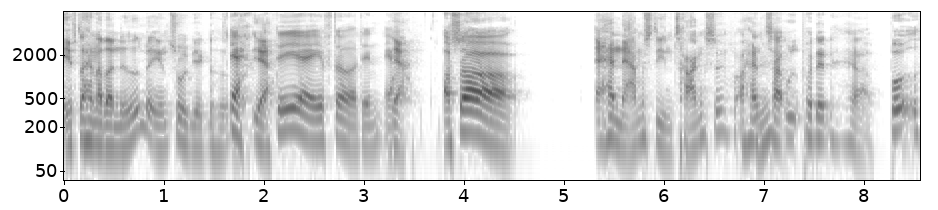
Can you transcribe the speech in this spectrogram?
efter han har været nede med Enzo i virkeligheden. ja, ja. det er efter den. Ja. Ja, og så er han nærmest i en trance, og han mm. tager ud på den her båd,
